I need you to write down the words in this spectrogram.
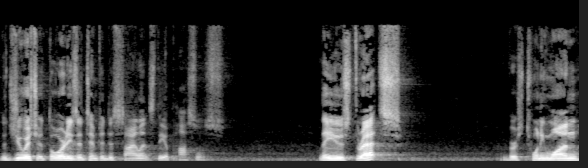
The Jewish authorities attempted to silence the apostles. They used threats, Verse 21,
